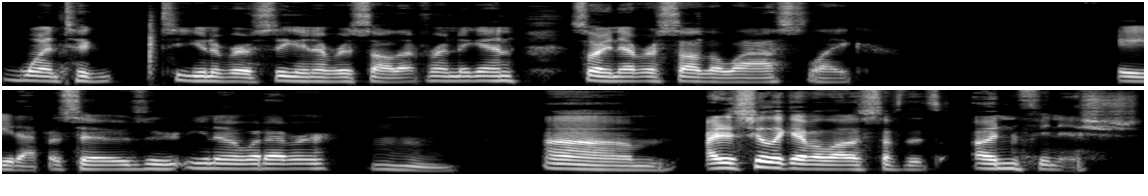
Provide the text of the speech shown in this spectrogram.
went to to university and never saw that friend again so I never saw the last like eight episodes or you know whatever Mm-hmm. um I just feel like I have a lot of stuff that's unfinished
